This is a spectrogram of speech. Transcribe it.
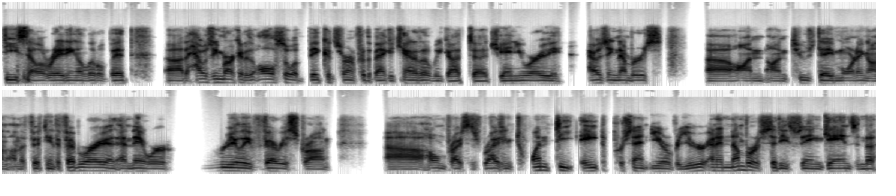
decelerating a little bit. Uh, the housing market is also a big concern for the Bank of Canada. We got uh, January housing numbers uh, on on Tuesday morning on, on the 15th of February, and, and they were really very strong uh, home prices rising 28% year over year, and a number of cities seeing gains in the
